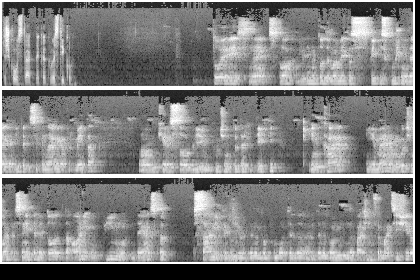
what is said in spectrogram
težko ostati nekako v stiku. To je res. Ne? Sploh glede na to, da imam letos spet izkušnje iz enega interdisciplinarnega predmeta, um, kjer so bili vključeni tudi arhitekti. In kar je mene mogoče malo presenetilo, to, da oni v BIM-u dejansko sami trdijo, da ne bo pomote, da, da ne bom napačnih informacij širil.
